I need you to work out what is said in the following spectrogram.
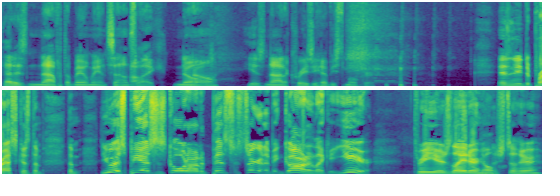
That is not what the mailman sounds like. No, Oh. no? He is not a crazy heavy smoker. Isn't he depressed because the the USPS is going out of business? They're gonna be gone in like a year. Three years later, No. they're still here.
